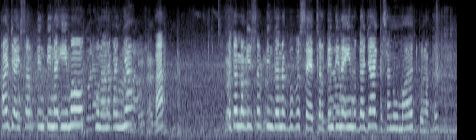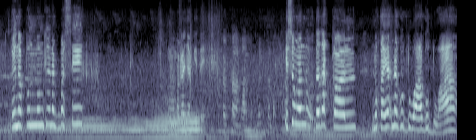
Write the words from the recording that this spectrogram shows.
Ajay sartin tinaimot kuna na kanya. Ha? Kata magi sartin da nagbabaset, sartin tinaimot da jay kasanumat kuna ket. Kaya napunon ka nagbasit. Kuna na kanya kite. Isong ano, dadakal, no kaya nagudwa-gudwa.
